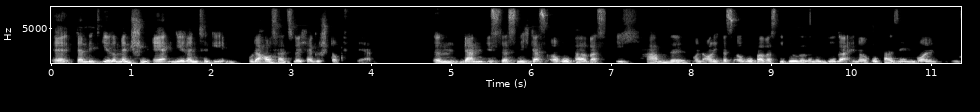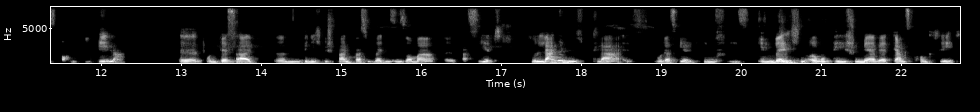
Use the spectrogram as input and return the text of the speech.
äh, damit ihre Menschen eher in die Rente gehen oder Haushaltslöcher gestopft werden, ähm, dann ist das nicht das Europa, was ich haben will und auch nicht das Europa, was die Bürgerinnen und Bürger in Europa sehen wollen, übrigens auch nicht die Wähler. Äh, und deshalb ähm, bin ich gespannt, was über diesen Sommer äh, passiert. Solange nicht klar ist, wo das Geld hinfließt, in welchen europäischen Mehrwert ganz konkret,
